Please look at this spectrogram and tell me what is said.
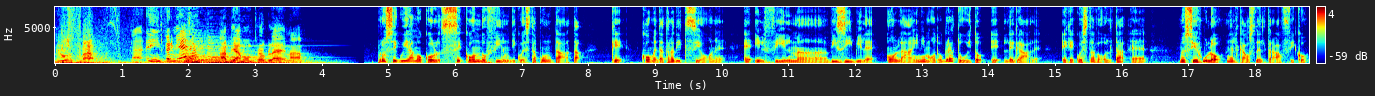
L'ultima. Eh, infermiera? Abbiamo un problema. Proseguiamo col secondo film di questa puntata, che, come da tradizione, è il film visibile online in modo gratuito e legale, e che questa volta è Monsieur Hulot nel caos del traffico.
